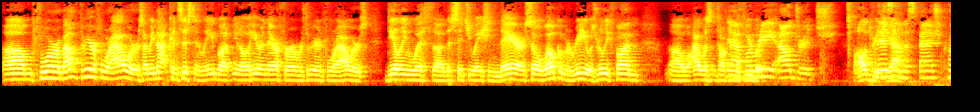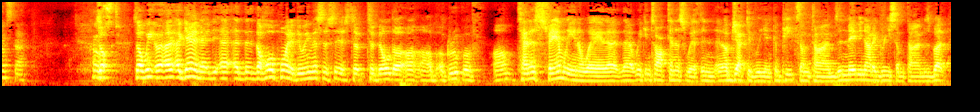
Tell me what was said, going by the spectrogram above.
um, for about three or four hours. I mean, not consistently, but you know, here and there for over three or four hours, dealing with uh, the situation there. So, welcome, Marie. It was really fun. Uh, well, I wasn't talking Yeah, with you, Marie Aldridge. Aldridge, Lives yeah. on the Spanish Costa. So, Coast. so we uh, again, uh, uh, the, the whole point of doing this is, is to, to build a, a, a group of um, tennis family in a way that, that we can talk tennis with and, and objectively and compete sometimes and maybe not agree sometimes, but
